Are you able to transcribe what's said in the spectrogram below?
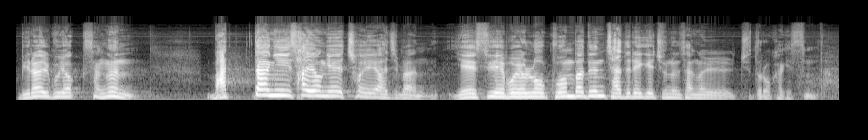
미랄 구역 상은 마땅히 사형에 처해야 하지만 예수의 보혈로 구원받은 자들에게 주는 상을 주도록 하겠습니다.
